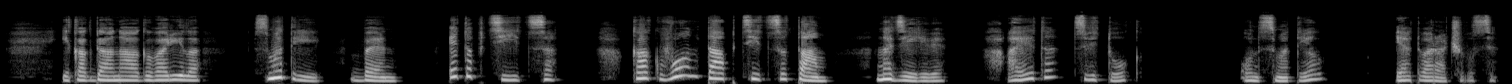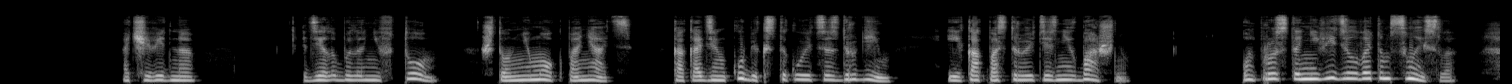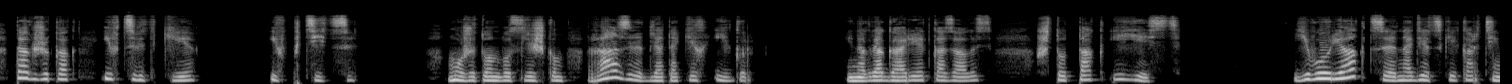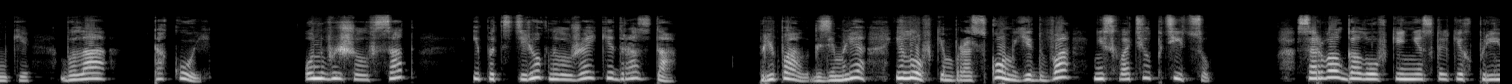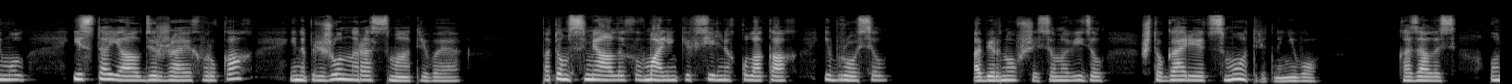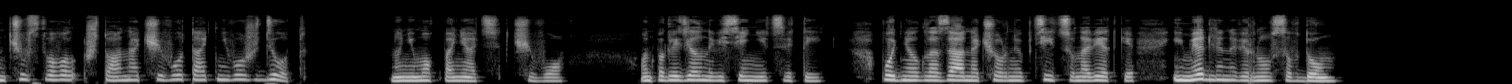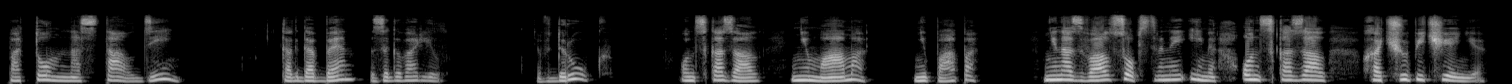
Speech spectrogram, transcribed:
и когда она говорила «Смотри, Бен, это птица, как вон та птица там, на дереве, а это цветок». Он смотрел и отворачивался. Очевидно, Дело было не в том, что он не мог понять, как один кубик стыкуется с другим и как построить из них башню. Он просто не видел в этом смысла, так же, как и в цветке, и в птице. Может, он был слишком развит для таких игр. Иногда Гарри отказалась, что так и есть. Его реакция на детские картинки была такой. Он вышел в сад и подстерег на лужайке дрозда. Припал к земле и ловким броском едва не схватил птицу. Сорвал головки нескольких примул и стоял, держа их в руках и напряженно рассматривая. Потом смял их в маленьких сильных кулаках и бросил. Обернувшись, он увидел, что Гарриет смотрит на него. Казалось, он чувствовал, что она чего-то от него ждет, но не мог понять, чего. Он поглядел на весенние цветы, поднял глаза на черную птицу на ветке и медленно вернулся в дом. Потом настал день, когда Бен заговорил. Вдруг он сказал не мама, не папа, не назвал собственное имя. Он сказал «хочу печенье».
